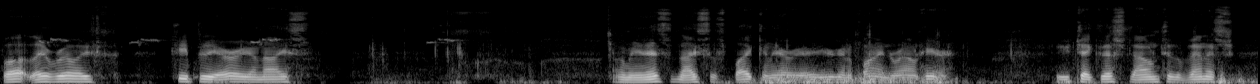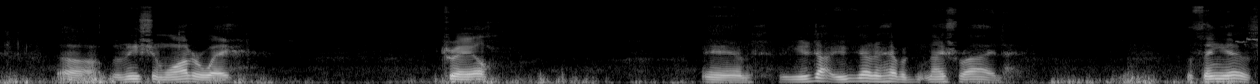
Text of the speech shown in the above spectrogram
But they really keep the area nice. I mean, it's the nicest biking area you're going to find around here. You take this down to the Venice uh, Venetian Waterway trail and you got you got to have a nice ride. The thing is,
